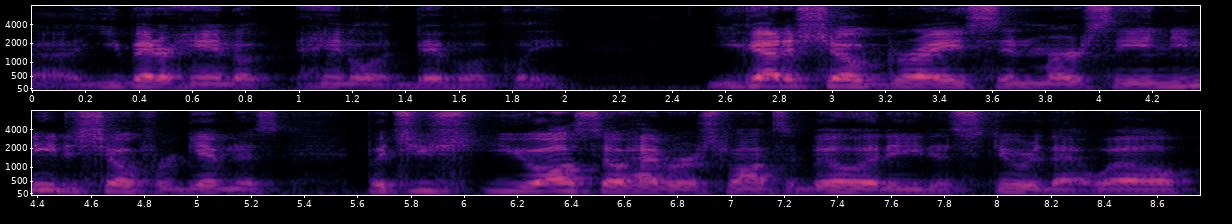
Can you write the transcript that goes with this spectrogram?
uh, you better handle handle it biblically. You got to show grace and mercy, and you need to show forgiveness. But you you also have a responsibility to steward that well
